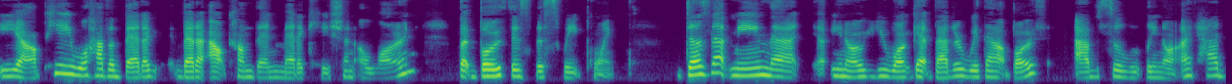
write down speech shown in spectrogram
ERP will have a better better outcome than medication alone, but both is the sweet point. Does that mean that uh, you know you won't get better without both? Absolutely not. I've had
